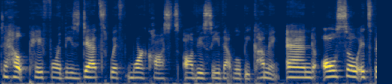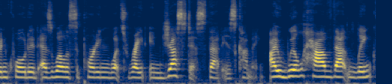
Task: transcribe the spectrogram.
to help pay for these debts with more costs, obviously, that will be coming. And also, it's been quoted as well as supporting what's right in justice that is coming. I will have that link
